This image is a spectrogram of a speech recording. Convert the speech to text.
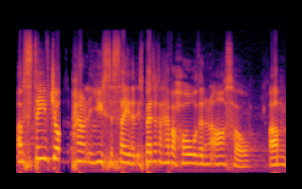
Um, Steve Jobs apparently used to say that it's better to have a hole than an asshole. Um,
